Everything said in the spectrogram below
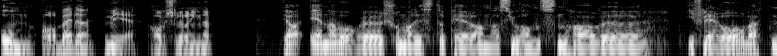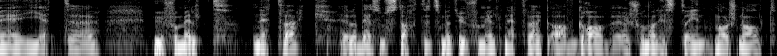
om arbeidet med avsløringene. Ja, En av våre journalister, Per Anders Johansen, har uh, i flere år vært med i et uh, uformelt nettverk, eller det som startet som et uformelt nettverk av gravejournalister internasjonalt.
